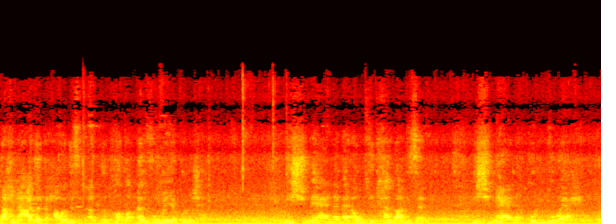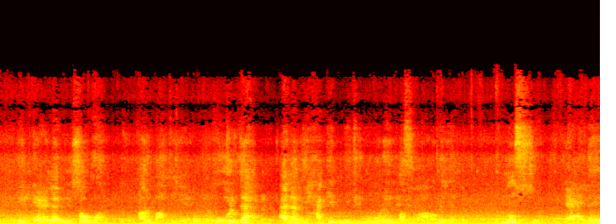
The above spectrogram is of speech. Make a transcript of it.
ده إحنا عدد حوادث القتل الخطأ 1100 كل شهر اشمعنى بقى وبتتحل بعد سنة؟ اشمعنى كل واحد الإعلام يصور أربع أيام؟ وقلتها أنا بيحاكمني في جمهورية مصر العربية نص إعلام.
